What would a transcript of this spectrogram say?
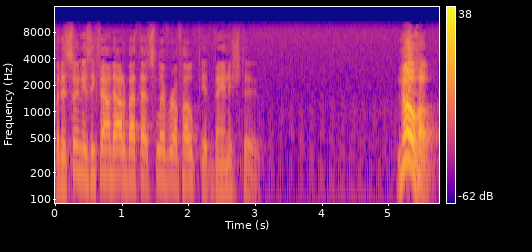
But as soon as he found out about that sliver of hope, it vanished too. No hope.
